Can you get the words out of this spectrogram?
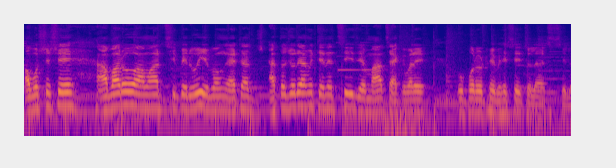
অবশেষে আবারও আমার ছিপে রুই এবং এটা এত জোরে আমি টেনেছি যে মাছ একেবারে উপরে উঠে ভেসে চলে আসছিল।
